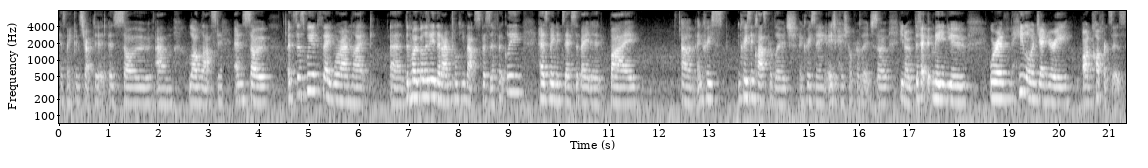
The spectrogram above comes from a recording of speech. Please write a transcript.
has been constructed is so um, long lasting. And so it's this weird thing where I'm like, uh, the mobility that I'm talking about specifically has been exacerbated by um, increased increasing class privilege, increasing educational privilege. So, you know, the fact that me and you were in Hilo in January on conferences,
